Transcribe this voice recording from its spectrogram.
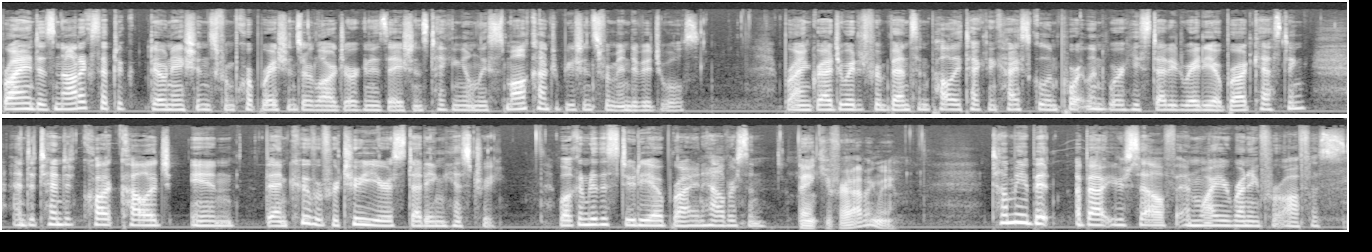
Brian does not accept donations from corporations or large organizations, taking only small contributions from individuals. Brian graduated from Benson Polytechnic High School in Portland, where he studied radio broadcasting, and attended Clark College in Vancouver for two years studying history. Welcome to the studio, Brian Halverson. Thank you for having me. Tell me a bit about yourself and why you're running for office.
